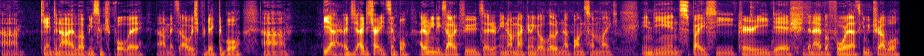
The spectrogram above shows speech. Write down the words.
Um, can't deny I love me some Chipotle. Um, it's always predictable. Um, yeah, I just, I just try to eat simple. I don't eat exotic foods. I don't, you know, I'm not gonna go loading up on some like Indian spicy curry dish the night before. That's gonna be trouble.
